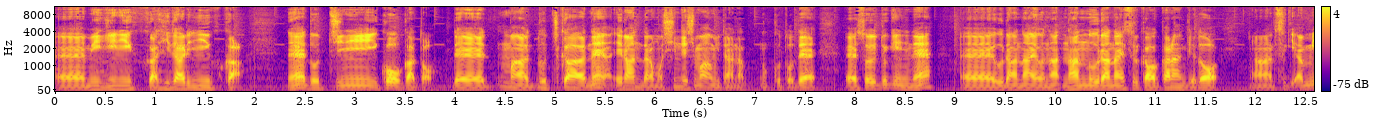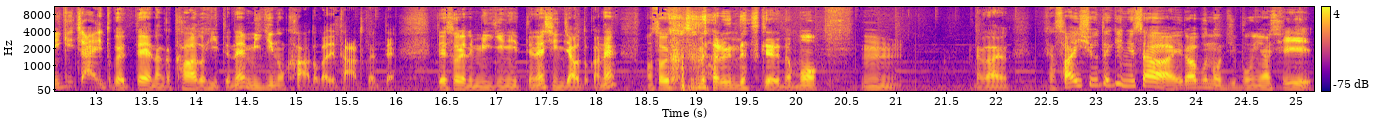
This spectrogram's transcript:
えー、右に行くか左に行くかねどっちに行こうかと。でまあどっちかね選んだらもう死んでしまうみたいなことで、えー、そういう時にね、え占いをな何の占いするか分からんけどあ次は右じゃいとか言ってなんかカード引いてね右のカードが出たとか言って。でそれで右に行ってね死んじゃうとかね、まあ、そういうことになるんですけれども。うん。だから最終的にさ選ぶの自分やし、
